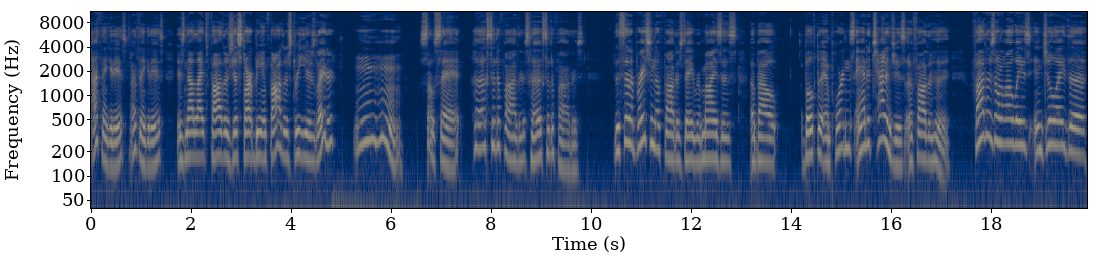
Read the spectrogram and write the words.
I think it is. I think it is. It's not like fathers just start being fathers three years later. Mm-hmm. So sad. Hugs to the fathers, hugs to the fathers. The celebration of Father's Day reminds us about both the importance and the challenges of fatherhood. Fathers don't always enjoy the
